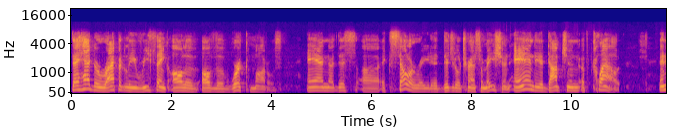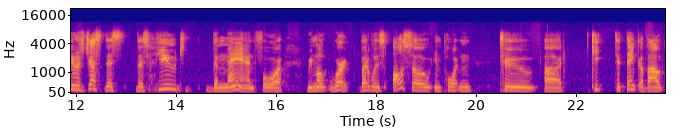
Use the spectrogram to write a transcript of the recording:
They had to rapidly rethink all of, all the work models and this uh, accelerated digital transformation and the adoption of cloud. And it was just this, this huge demand for remote work, but it was also important to uh, to think about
